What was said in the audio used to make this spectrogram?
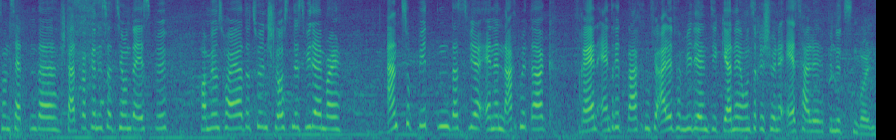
von Seiten der Stadtorganisation der SPÖ, haben wir uns heuer dazu entschlossen, das wieder einmal anzubieten, dass wir einen Nachmittag freien Eintritt machen für alle Familien, die gerne unsere schöne Eishalle benutzen wollen.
